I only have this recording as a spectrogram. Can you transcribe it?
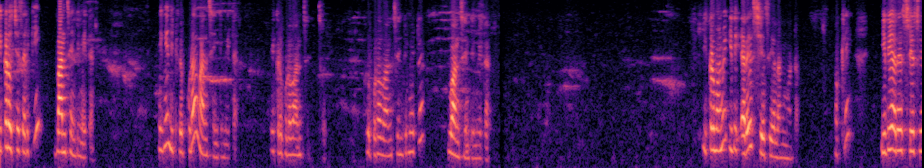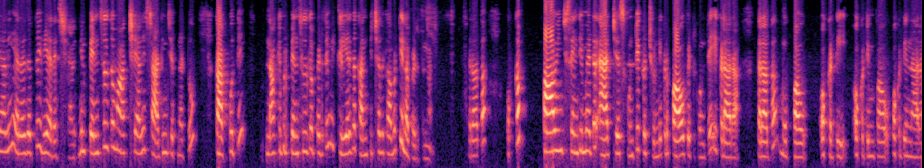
ఇక్కడ వచ్చేసరికి వన్ సెంటీమీటర్ అగైన్ ఇటువైపు కూడా వన్ సెంటీమీటర్ ఇక్కడ కూడా వన్ సారీ ఇక్కడ కూడా వన్ సెంటీమీటర్ వన్ సెంటీమీటర్ ఇక్కడ మనం ఇది అరేంజ్ చేసేయాలన్నమాట. ఓకే ఇది అరెస్ట్ చేసేయాలి ఎరేజ్ అయితే ఇది అరెస్ట్ చేయాలి. నేను పెన్సిల్తో మార్క్ చేయాలి స్టార్టింగ్ చెప్పినట్టు. కాకపోతే నాకు ఇప్పుడు పెన్సిల్తో పెడితే మీకు క్లియర్గా కనిపించదు కాబట్టి ఇలా పెడుతున్నాను. తర్వాత ఒక పావు ఇంచ్ సెంటీమీటర్ యాడ్ చేసుకుంటే ఇక్కడ చూడండి ఇక్కడ పావు పెట్టుకుంటే ఇక్కడ అర తర్వాత ముప్పావు ఒకటి ఒకటి పావు ఒకటిన్నర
